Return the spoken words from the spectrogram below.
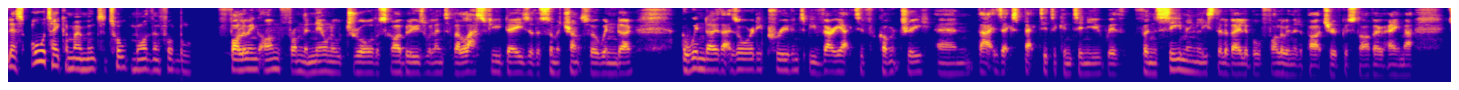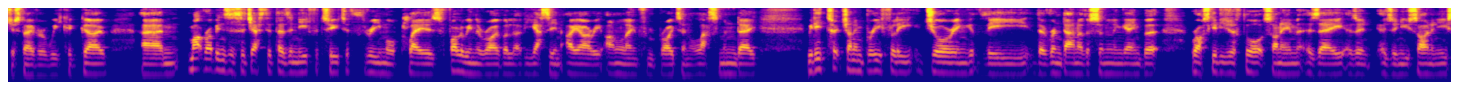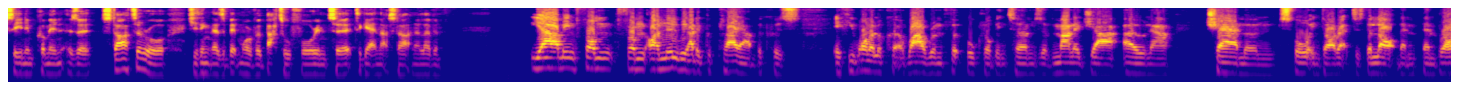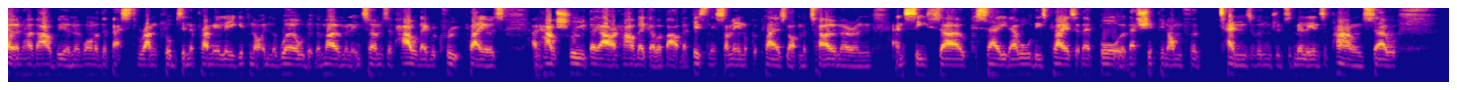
Let's all take a moment to talk more than football. Following on from the nil-nil draw, the Sky Blues will enter the last few days of the summer transfer window. A window that has already proven to be very active for Coventry, and that is expected to continue with funds seemingly still available following the departure of Gustavo Hamer just over a week ago. Um, Mark Robins has suggested there's a need for two to three more players following the arrival of Yasin Ayari on loan from Brighton last Monday. We did touch on him briefly during the the rundown of the Sunderland game, but Ross, give you your thoughts on him as a as a as a new sign, and you seen him come in as a starter, or do you think there's a bit more of a battle for him to to get in that starting eleven? Yeah, I mean, from from I knew we had a good player because if you want to look at a well-run football club in terms of manager, owner, chairman, sporting directors, the lot, then then Brighton Hove Albion are one of the best run clubs in the Premier League, if not in the world at the moment, in terms of how they recruit players and how shrewd they are and how they go about their business. I mean, look at players like Matoma and and Ciso, Caicedo, all these players that they've bought that they're shipping on for tens of hundreds of millions of pounds. So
